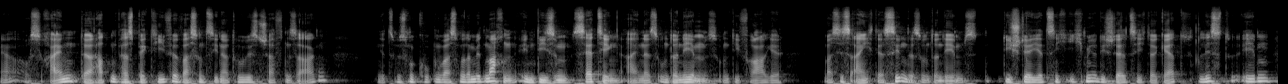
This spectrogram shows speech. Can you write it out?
Ja, aus rein der harten Perspektive, was uns die Naturwissenschaften sagen. Jetzt müssen wir gucken, was wir damit machen in diesem Setting eines Unternehmens. Und die Frage, was ist eigentlich der Sinn des Unternehmens? Die stelle jetzt nicht ich mir, die stellt sich der Gerd List eben.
